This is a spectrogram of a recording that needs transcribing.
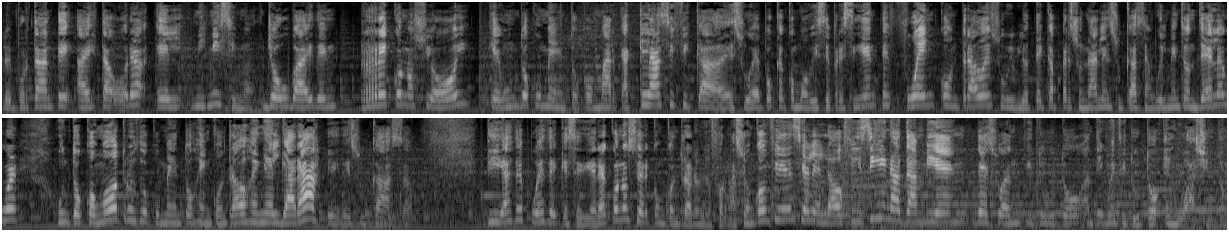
Lo importante a esta hora, el mismísimo Joe Biden reconoció hoy que un documento con marca clasificada de su época como vicepresidente fue encontrado en su biblioteca personal en su casa en Wilmington, Delaware, junto con otros documentos encontrados en el garaje de su casa días después de que se diera a conocer que encontraron información confidencial en la oficina también de su instituto, antiguo instituto en Washington.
